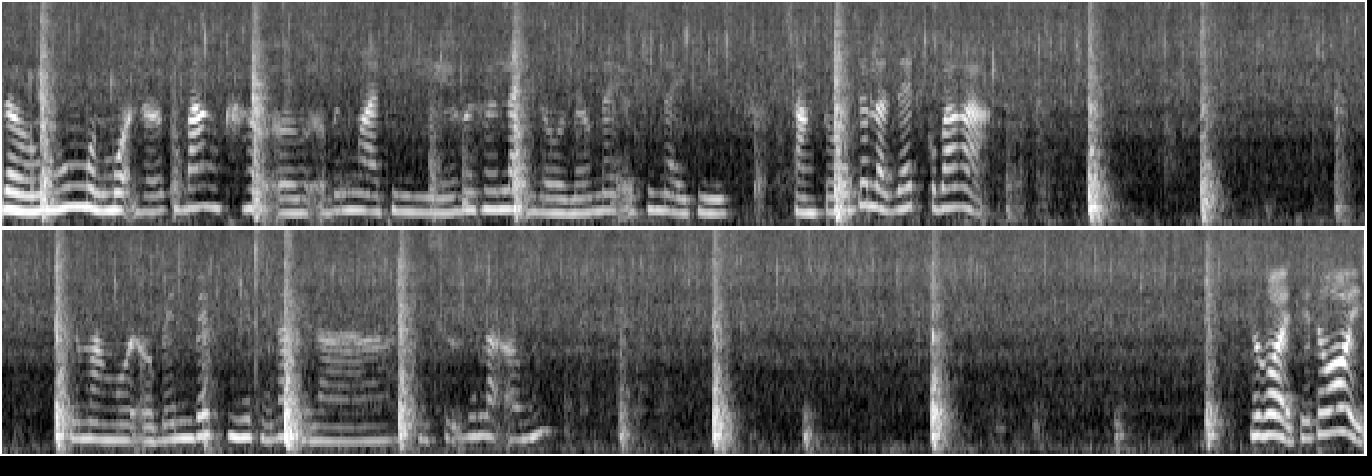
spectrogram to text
Giờ cũng muộn muộn rồi các bác ở ở bên ngoài thì hơi hơi lạnh rồi, mà hôm nay ở trên này thì sáng tối rất là rét các bác ạ. Nhưng mà ngồi ở bên bếp như thế này là thật sự rất là ấm. Được rồi, thế thôi,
